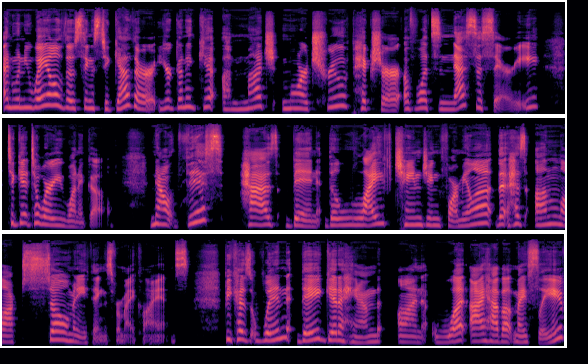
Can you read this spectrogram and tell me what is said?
And when you weigh all those things together, you're going to get a much more true picture of what's necessary to get to where you want to go. Now, this has been the life changing formula that has unlocked so many things for my clients. Because when they get a hand on what I have up my sleeve,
